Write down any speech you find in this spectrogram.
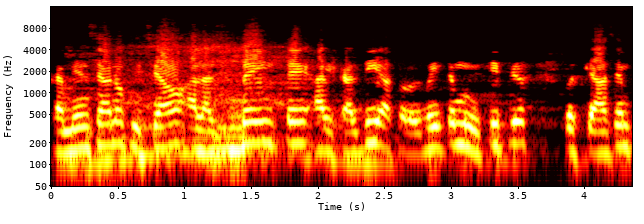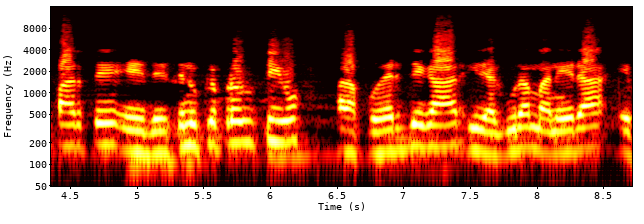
también se han oficiado a las 20 alcaldías o los 20 municipios pues, que hacen parte eh, de este núcleo productivo para poder llegar y de alguna manera eh,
